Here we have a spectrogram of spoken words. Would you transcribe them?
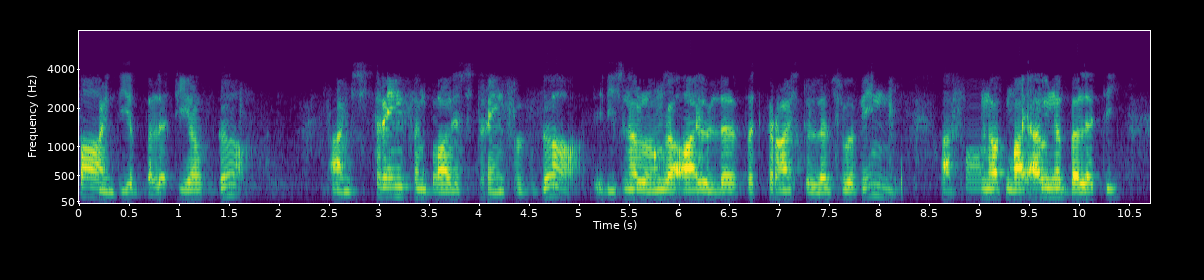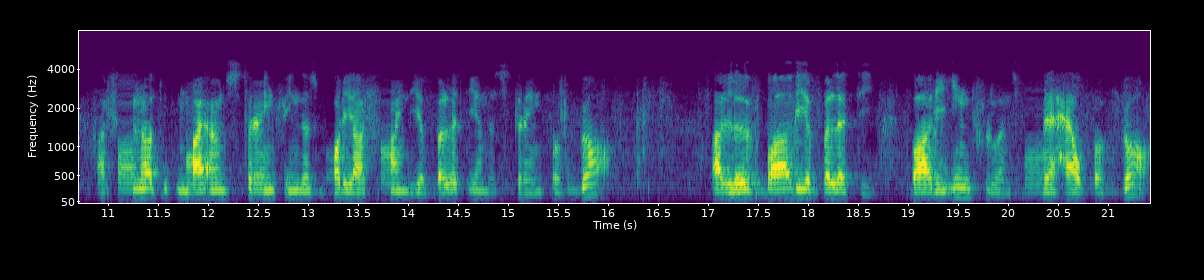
find? The ability of God. I'm strengthened by the strength of God. It is no longer I who live, but Christ who lives within me. I find not my own ability, I find not my own strength in this body, I find the ability and the strength of God. I live by the ability, by the influence, by the help of God.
